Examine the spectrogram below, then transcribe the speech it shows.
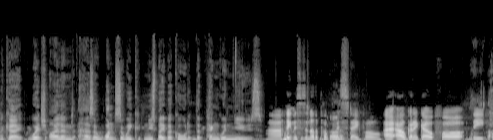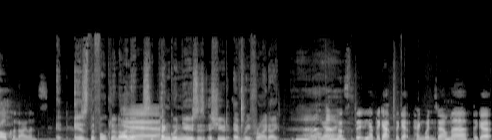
Okay. Which island has a once a week newspaper called the Penguin News? Uh, I think this is another pub quiz Uh. staple. I, I'm going to go for the Falkland Islands. It is the Falkland Islands. Yeah. The Penguin News is issued every Friday. Ah, Yeah, nice. that's, they, yeah, they get they get penguins Mm. down there. They get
